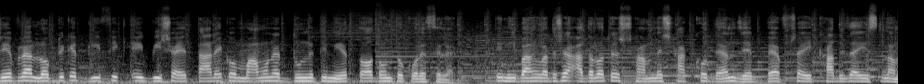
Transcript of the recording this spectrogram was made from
ডেবরা লবডিকেট গিফিক এই বিষয়ে তারেক ও মামুনের দুর্নীতি নিয়ে তদন্ত করেছিলেন। তিনি বাংলাদেশের আদালতের সামনে সাক্ষ্য দেন যে ব্যবসায়ী খাদিজা ইসলাম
